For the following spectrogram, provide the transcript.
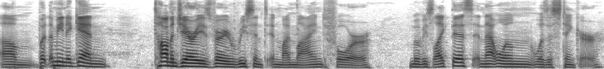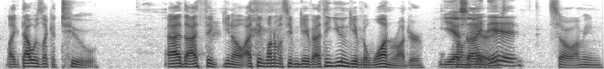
Um, but I mean, again, Tom and Jerry is very recent in my mind for movies like this, and that one was a stinker. Like that was like a two. I, I think you know. I think one of us even gave it. I think you even gave it a one, Roger. Yes, I did. So I mean,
